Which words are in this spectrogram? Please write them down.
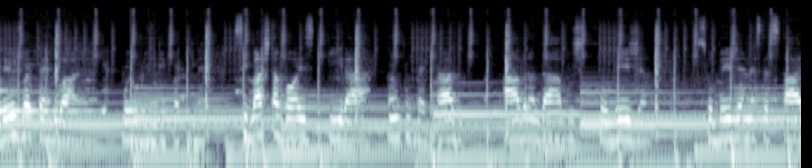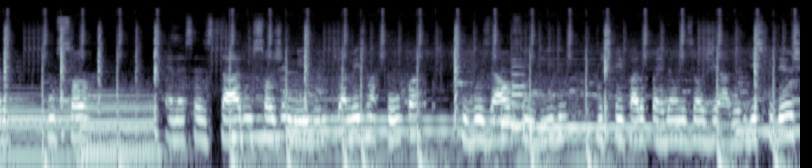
Deus vai perdoar o eu lírico aqui, né? Se basta vós irar tanto um pecado, abrandar-vos, sobeja. Sobeja é necessário um só é necessário um só gemido, que a mesma culpa que vos há ofendido, busquem para o perdão lisonjeado. Ele diz que Deus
